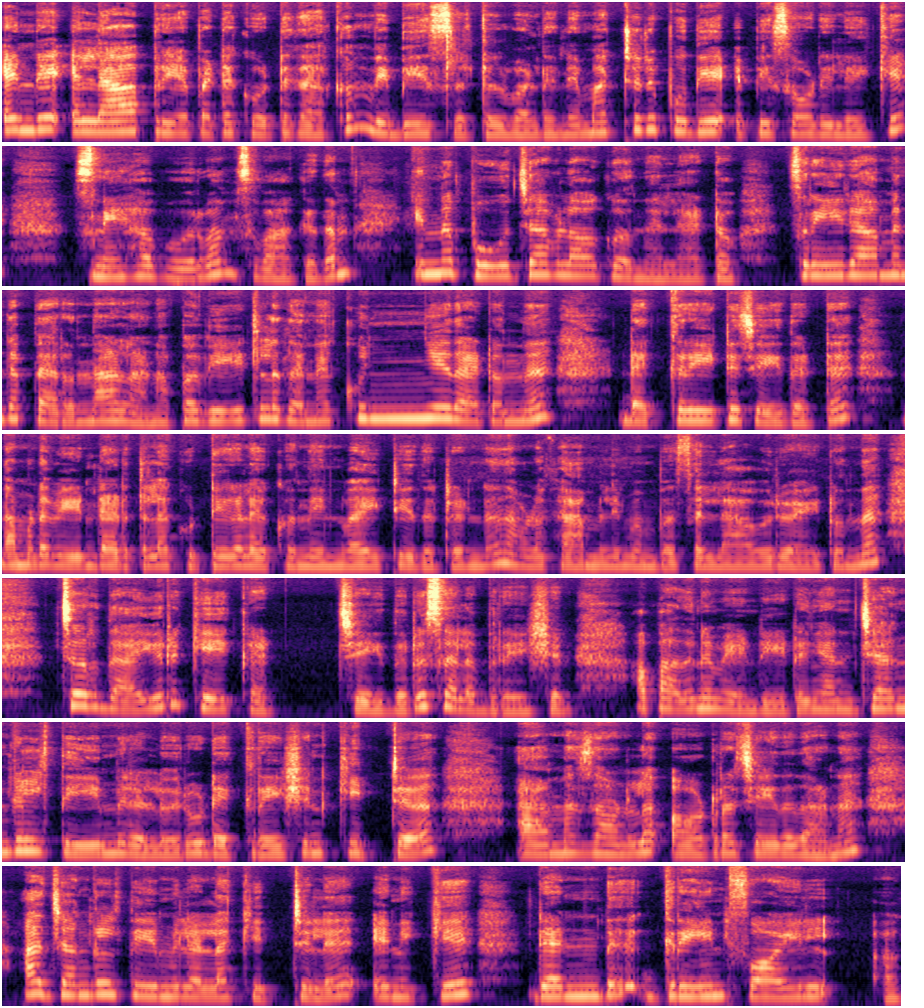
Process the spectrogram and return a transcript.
എന്റെ എല്ലാ പ്രിയപ്പെട്ട കൂട്ടുകാർക്കും വിബീസ് ലിറ്റിൽ വേൾഡിന്റെ മറ്റൊരു പുതിയ എപ്പിസോഡിലേക്ക് സ്നേഹപൂർവം സ്വാഗതം. ഇന്ന് പൂജ ഒന്നല്ല കേട്ടോ. ശ്രീരാമന്റെ പിറന്നാളാണ്. അപ്പോൾ വീട്ടിൽ തന്നെ കുഞ്ഞതായിട്ടൊന്ന് ഡെക്കറേറ്റ് ചെയ്തിട്ട് നമ്മുടെ വീടിന്റെ അടുത്തുള്ള കുട്ടികളെയൊക്കെ ഒന്ന് ഇൻവൈറ്റ് ചെയ്തിട്ടുണ്ട്. നമ്മുടെ ഫാമിലി മെമ്പേഴ്സ് എല്ലാവരുമായിട്ടൊന്ന് ചെറുതായി ഒരു കേക്ക് ചെയ്തൊരു സെലിബ്രേഷൻ അപ്പോൾ അതിന് വേണ്ടിയിട്ട് ഞാൻ ജംഗിൾ തീമിലുള്ള ഒരു ഡെക്കറേഷൻ കിറ്റ് ആമസോണിൽ ഓർഡർ ചെയ്തതാണ്. ആ ജംഗിൾ തീമിലുള്ള കിറ്റിൽ എനിക്ക് രണ്ട് ഗ്രീൻ ഫോയിൽ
